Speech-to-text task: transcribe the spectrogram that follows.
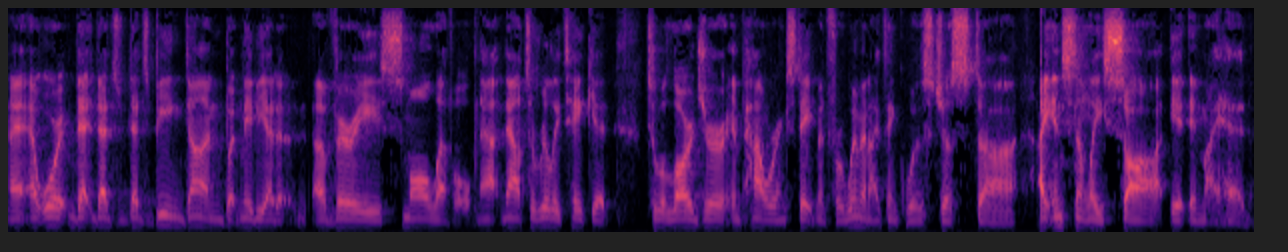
or that that's that's being done, but maybe at a, a very small level. Now, now to really take it to a larger, empowering statement for women, I think was just uh, I instantly saw it in my head,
